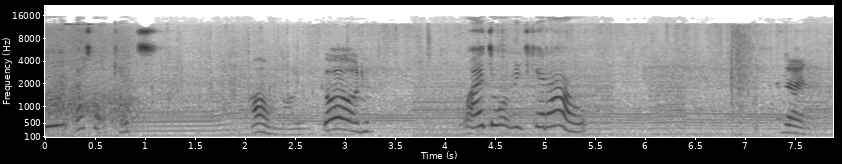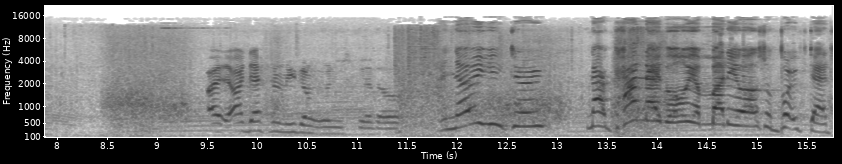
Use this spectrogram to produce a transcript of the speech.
That's not kids. Oh my god. Why do you want me to get out? I don't. I, I definitely don't want you to get out. I know you do. Now can over all your money or else we're both dead?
